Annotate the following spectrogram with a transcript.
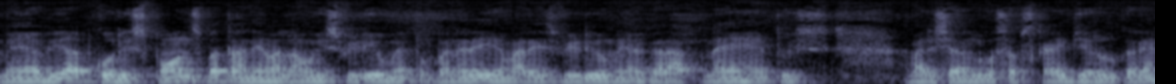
मैं अभी आपको रिस्पॉन्स बताने वाला हूँ इस वीडियो में तो बने रहिए हमारे इस वीडियो में। अगर आप नए हैं तो इस, हमारे चैनल को सब्सक्राइब ज़रूर करें।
